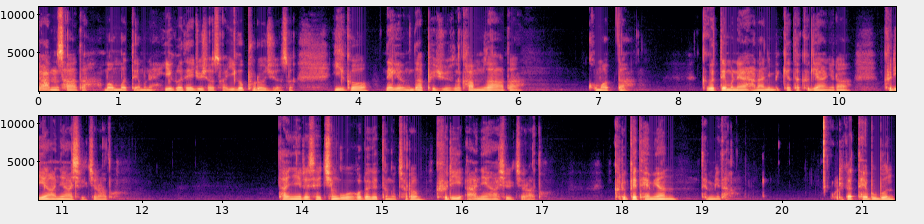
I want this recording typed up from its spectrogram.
감사하다. 뭐뭐 때문에 이것 해주셔서 이거 풀어주셔서 이거 내게 응답해 주셔서 감사하다. 고맙다. 그것 때문에 하나님 믿겠다. 그게 아니라 그리 아니하실지라도 다니엘의 세 친구가 고백했던 것처럼 그리 아니하실지라도 그렇게 되면 됩니다. 우리가 대부분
